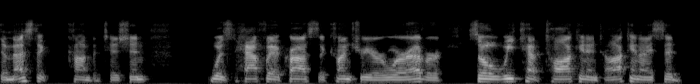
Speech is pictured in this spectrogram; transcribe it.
domestic competition was halfway across the country or wherever. So we kept talking and talking. I said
